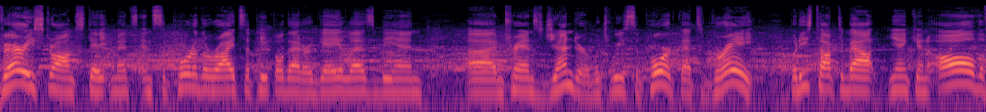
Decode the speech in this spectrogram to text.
very strong statements in support of the rights of people that are gay, lesbian, uh, and transgender, which we support. That's great. But he's talked about yanking all the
